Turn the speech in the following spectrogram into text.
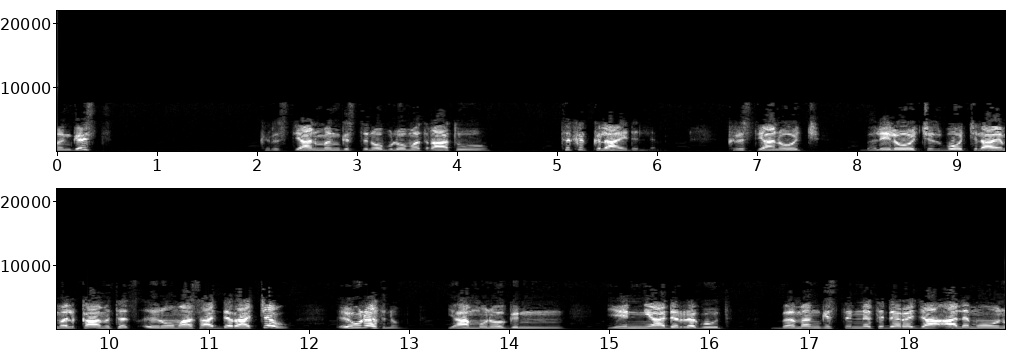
መንግሥት ክርስቲያን መንግሥት ነው ብሎ መጥራቱ ትክክል አይደለም። ክርስቲያኖች በሌሎች ሕዝቦች ላይ መልካም ተጽዕኖ ማሳደራቸው እውነት ነው። ያም ሆኖ ግን ይህን ያደረጉት በመንግሥትነት ደረጃ አለመሆኑ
